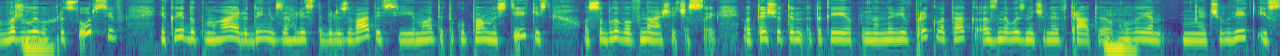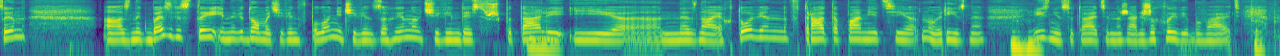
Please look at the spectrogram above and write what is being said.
важливих ресурсів, який допомагає людині взагалі стабілізуватись і мати таку певну стійкість, особливо в наші часи. От те, що ти такий навів приклад, так з невизначеною втратою, коли чоловік і син. Зник безвісти, і невідомо, чи він в полоні, чи він загинув, чи він десь в шпиталі, і е, не знає, хто він, втрата пам'яті. Ну, різне, Мгм. різні ситуації, на жаль, жахливі бувають. Так.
